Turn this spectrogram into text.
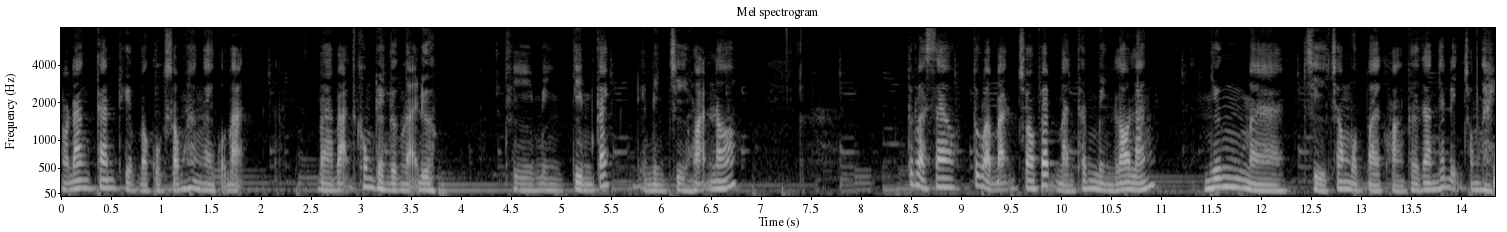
nó đang can thiệp vào cuộc sống hàng ngày của bạn và bạn không thể ngừng lại được, thì mình tìm cách để mình trì hoãn nó. Tức là sao? Tức là bạn cho phép bản thân mình lo lắng, nhưng mà chỉ trong một vài khoảng thời gian nhất định trong ngày.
